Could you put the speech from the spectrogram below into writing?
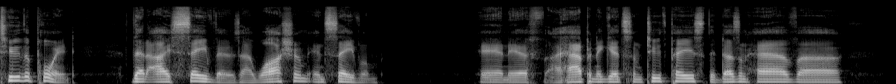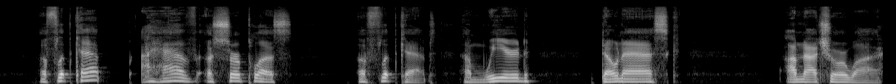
to the point that I save those. I wash them and save them. And if I happen to get some toothpaste that doesn't have uh, a flip cap, I have a surplus of flip caps. I'm weird. Don't ask. I'm not sure why,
